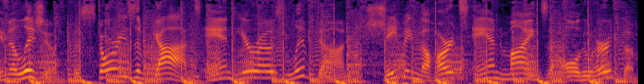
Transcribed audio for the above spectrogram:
In Elysium, the stories of gods and heroes lived on, shaping the hearts and minds of all who heard them.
